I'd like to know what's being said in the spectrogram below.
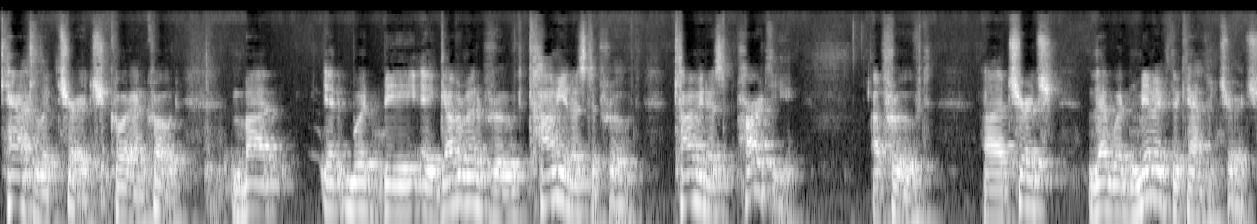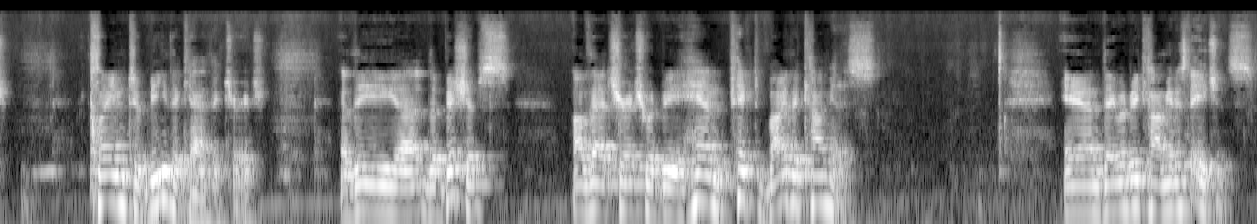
Catholic church, quote unquote, but it would be a government approved, communist approved, communist party approved uh, church that would mimic the Catholic Church, claim to be the Catholic Church. The uh, the bishops of that church would be handpicked by the communists, and they would be communist agents.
